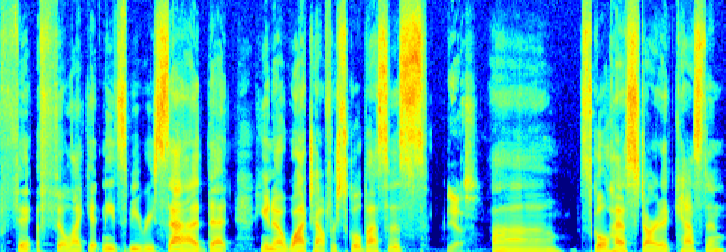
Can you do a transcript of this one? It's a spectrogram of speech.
fe- feel like it needs to be resaid that, you know, watch out for school buses. Yes. Uh, school has started. Caston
